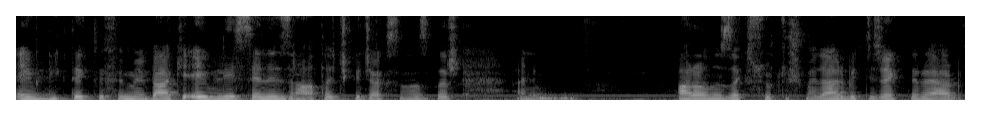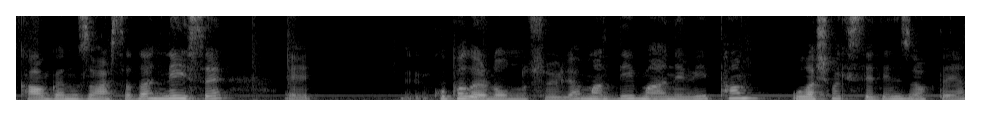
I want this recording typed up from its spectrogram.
Evlilik teklifi mi? Belki evliyseniz rahata çıkacaksınızdır. Hani aranızdaki sürtüşmeler bitecektir eğer bir kavganız varsa da neyse e, kupaların olmasıyla maddi manevi tam ulaşmak istediğiniz noktaya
